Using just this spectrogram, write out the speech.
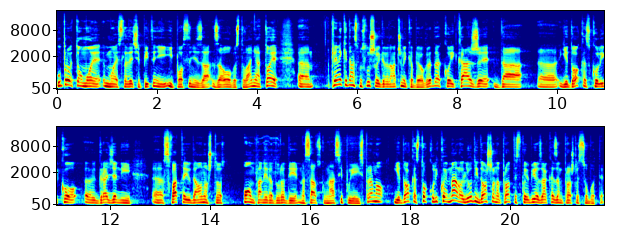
Upravo je to moje, moje sledeće pitanje i poslednje za, za ovo gostovanje, a to je... Um, pre neki dan smo slušali gradonačelnika Beograda koji kaže da uh, je dokaz koliko uh, građani uh, shvataju da ono što on planira da uradi na Savskom nasipu je ispravno, je dokaz to koliko je malo ljudi došlo na protest koji je bio zakazan prošle subote.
